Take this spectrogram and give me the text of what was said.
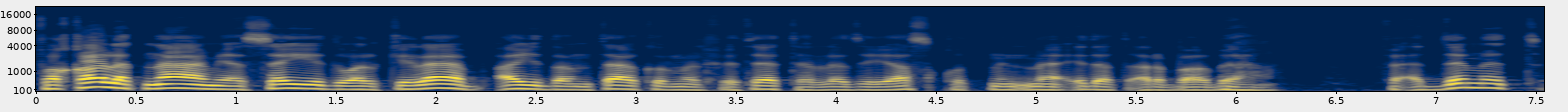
فقالت نعم يا سيد والكلاب أيضا تأكل من الفتات الذي يسقط من مائدة أربابها. فقدمت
